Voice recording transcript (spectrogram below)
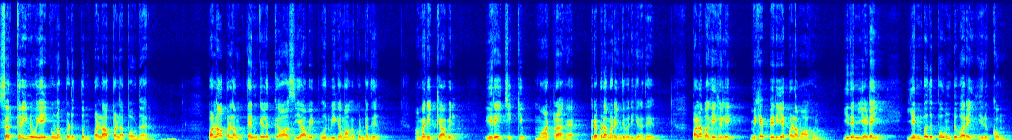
சர்க்கரை நோயை குணப்படுத்தும் பலாப்பழ பவுடர். பலாப்பழம் தென்கிழக்கு ஆசியாவை பூர்வீகமாக கொண்டது. அமெரிக்காவில் இறைச்சிக்கு மாற்றாக பிரபலமடைந்து வருகிறது. பல வகைகளில் மிகப்பெரிய பழமாகும். இதன் எடை எண்பது பவுண்டு வரை இருக்கும்.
